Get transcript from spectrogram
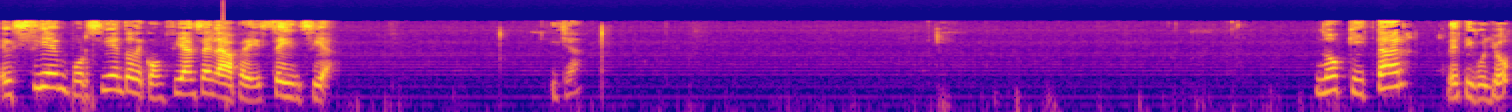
El 100% de confianza en la presencia. Y ya. No quitar, les digo yo,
